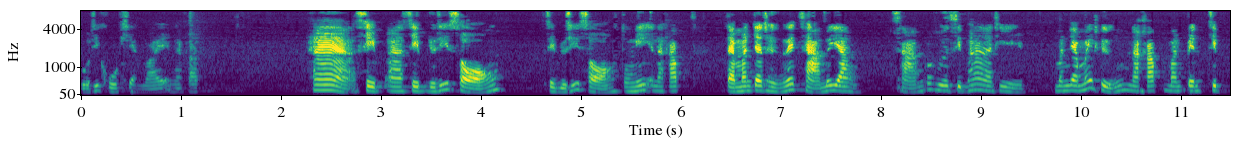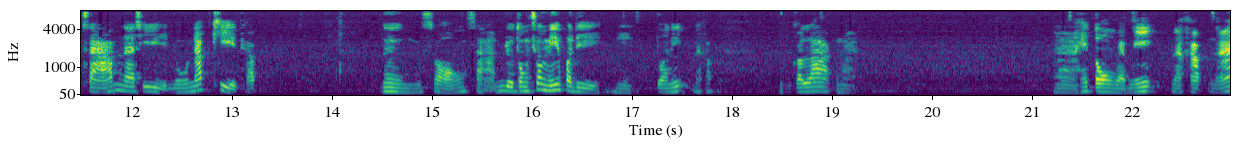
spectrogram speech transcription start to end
ดูที่ครูเขียนไว้นะครับห้าสิบอ่าสิบอยู่ที่สองสิบอยู่ที่สองตรงนี้นะครับ แต่มันจะถึงเลขสามหรือยังสามก็คือสิบห้านาที มันยังไม่ถึงนะครับ มันเป็นสิบสามนาที หนูนับขีดครับหนึ่งสองสามอยู่ตรงช่วงนี้พอดี นี่ ตัวนี้นะครับหนูก็ลากมา อ่า ให้ตรงแบบนี้นะครับนะ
